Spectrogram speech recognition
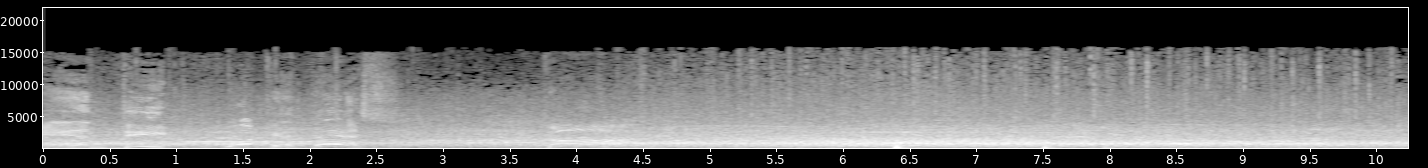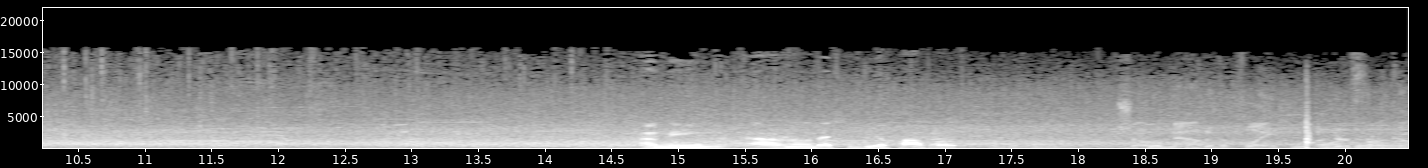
and deep. Look at this. Gone. I mean, I don't know. That should be a pop up. So now to the plate, Wander Franco.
